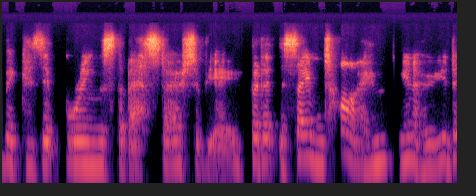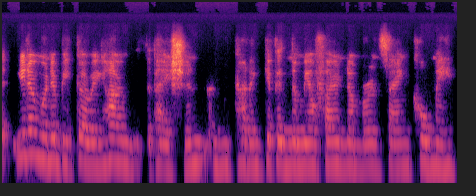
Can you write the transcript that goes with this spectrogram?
because it brings the best out of you. But at the same time, you know, you, d- you don't want to be going home with the patient and kind of giving them your phone number and saying, call me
